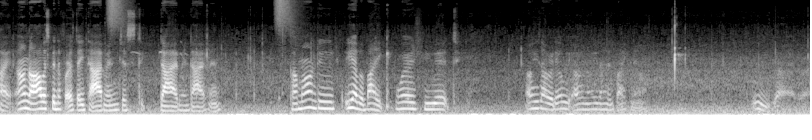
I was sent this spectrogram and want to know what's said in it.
Alright, I don't know. I always spend the first day diving, just diving, diving. Come on, dude. You have a bike. Where is you at? Oh, he's already over. Oh no, he's on his bike now. Ooh, God, God.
